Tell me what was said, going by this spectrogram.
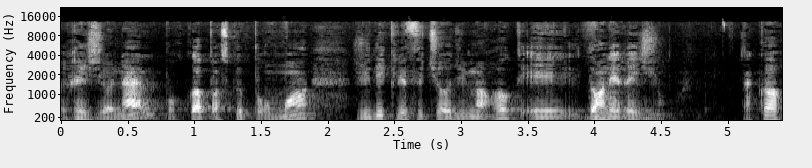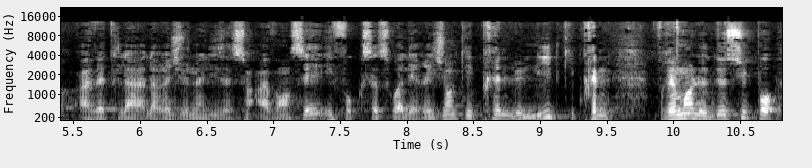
régionales. Pourquoi? Parce que pour moi, je dis que le futur du Maroc est dans les régions. D'accord? Avec la, la régionalisation avancée, il faut que ce soit les régions qui prennent le lead, qui prennent vraiment le dessus pour,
